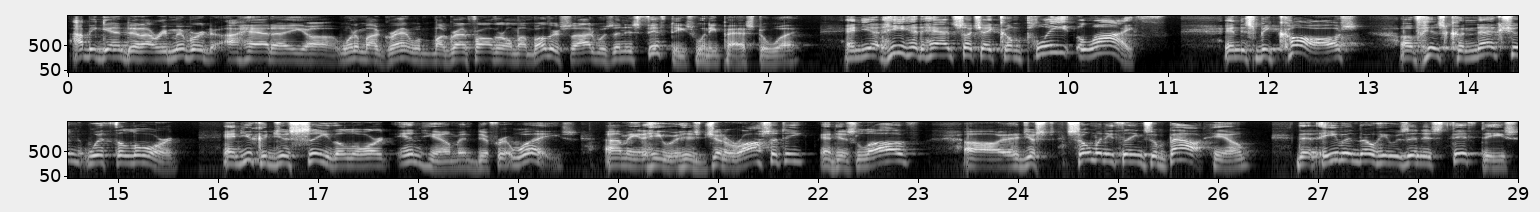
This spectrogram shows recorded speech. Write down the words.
I began to, I remembered I had a, uh, one of my grand, my grandfather on my mother's side was in his 50s when he passed away. And yet he had had such a complete life. And it's because of his connection with the Lord. And you could just see the Lord in him in different ways. I mean, he his generosity and his love, uh, just so many things about him that even though he was in his 50s,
